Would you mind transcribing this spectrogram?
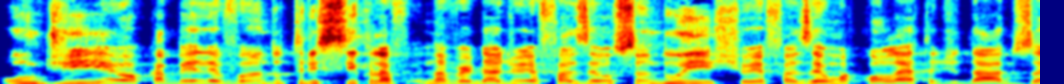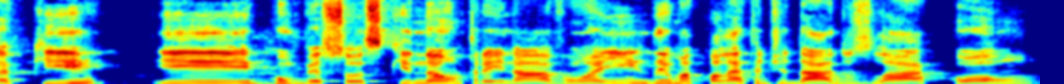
um dia eu acabei levando o triciclo, na verdade eu ia fazer o sanduíche, eu ia fazer uma coleta de dados aqui e uhum. com pessoas que não treinavam ainda e uma coleta de dados lá com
